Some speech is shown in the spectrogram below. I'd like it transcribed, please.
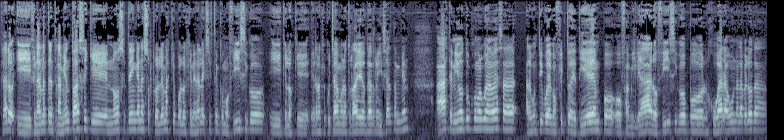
Claro, y finalmente el entrenamiento hace que no se tengan esos problemas que por lo general existen como físicos y que los que eran los que escuchábamos en nuestro radio teatro inicial también. ¿Has tenido tú como alguna vez a- algún tipo de conflicto de tiempo o familiar o físico por jugar aún a la pelota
